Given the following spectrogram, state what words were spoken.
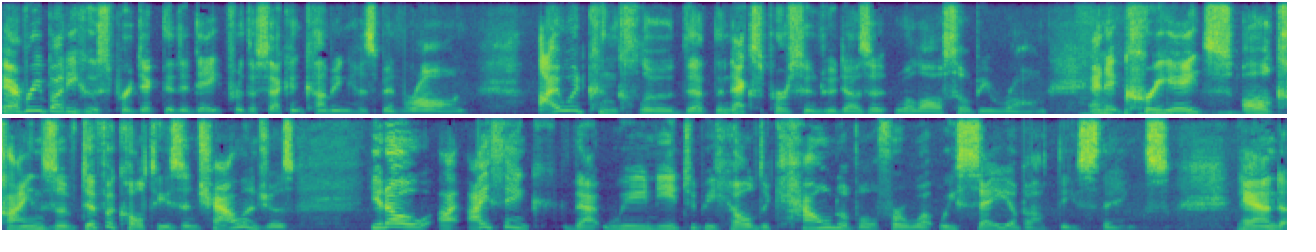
everybody who's predicted a date for the second coming has been wrong. I would conclude that the next person who does it will also be wrong. And it creates all kinds of difficulties and challenges You know, I, I, think that we need to be held accountable for what we say about these things. Yeah. And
